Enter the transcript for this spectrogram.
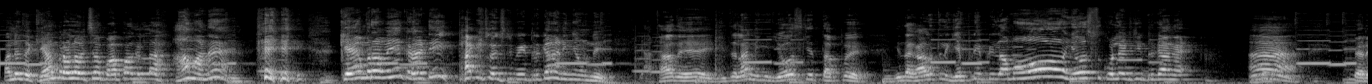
அண்ணா இந்த கேமரால வச்சா பாப்பாங்கல்ல? ஆமாண்ணே. கேமராவையும் கலட்டி பாக்கெட்டில் வச்சுட்டு போயிட்டு இருக்கான் நீங்கள் ஒன்று அதாவது இதெல்லாம் நீங்கள் யோசிக்க தப்பு. இந்த காலத்தில் எப்படி எப்படி இல்லாமோ யோசித்து கொள்ளடிச்சிட்டு இருக்காங்க. ஆ. வேற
